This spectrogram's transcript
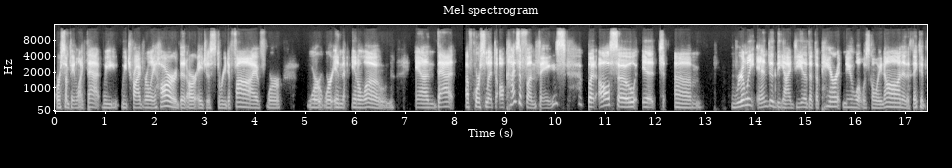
or something like that. We we tried really hard that our ages three to five were were were in in alone, and that of course, led to all kinds of fun things, but also it um, really ended the idea that the parent knew what was going on and that they could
